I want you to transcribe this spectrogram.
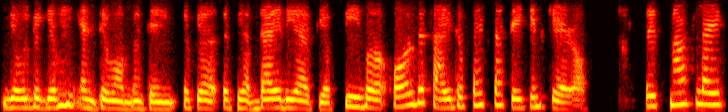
You will be giving anti-vomiting. If you if you have diarrhea, if you have fever, all the side effects are taken care of. So it's not like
